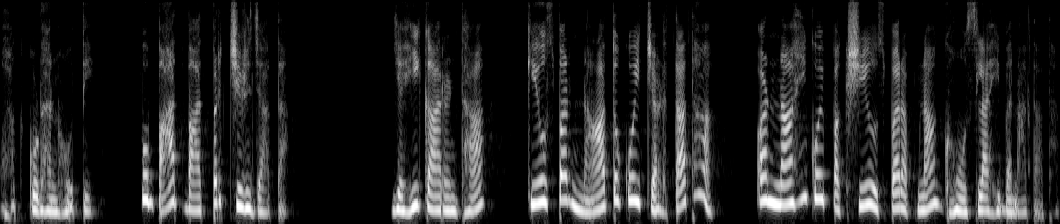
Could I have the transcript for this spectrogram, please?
बहुत कुढ़न होती। वो बात बात पर चिढ़ जाता। यही कारण था कि उस पर ना तो कोई चढ़ता था और ना ही कोई पक्षी उस पर अपना घोंसला ही बनाता था।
